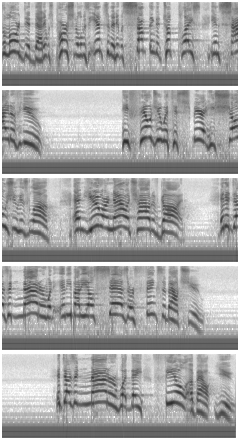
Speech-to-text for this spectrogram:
The Lord did that. It was personal, it was intimate, it was something that took place inside of you. He filled you with His Spirit, He shows you His love, and you are now a child of God. And it doesn't matter what anybody else says or thinks about you. It doesn't matter what they feel about you.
